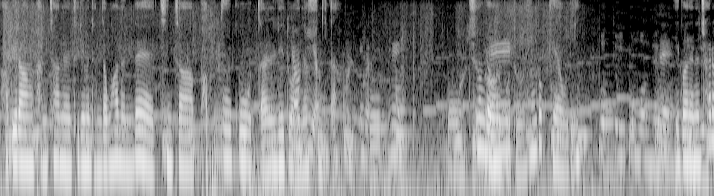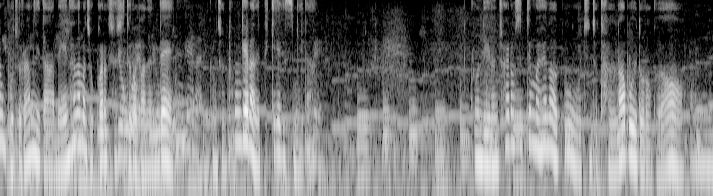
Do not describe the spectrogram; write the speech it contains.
밥이랑 반찬을 드리면 된다고 하는데 진짜 바쁘고 난리도. 아니었습니다. 네. 추운 겨울 모두 행복해요 우리. 네. 이번에는 촬영 보조를 합니다. 메인 하나만 젓가락샷이 들어가는데. 그럼 전 통계란을 픽하겠습니다. 네. 그런데 이런 촬영 세팅만 해놔도 진짜 달라 보이더라고요.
